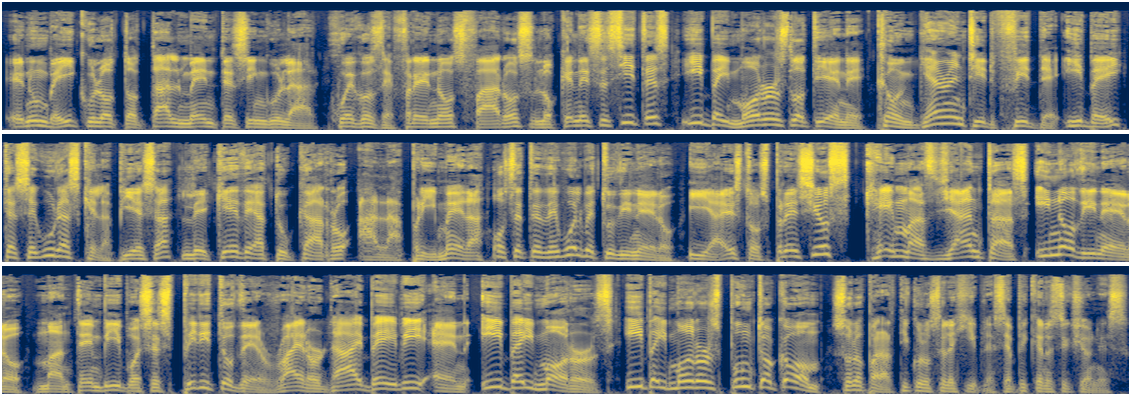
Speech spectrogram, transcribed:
en un vehículo totalmente singular. Juegos de frenos, faros, lo que necesites, eBay Motors lo tiene. Con Guaranteed Fit de eBay, te aseguras que la pieza le quede a tu carro a la primera o se te devuelve tu dinero. Y a estos precios, ¿qué más llantas y no dinero? Mantén vivo ese espíritu de Ride or Die Baby en eBay Motors. ebaymotors.com. Solo para artículos elegibles. Se aplican restricciones.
